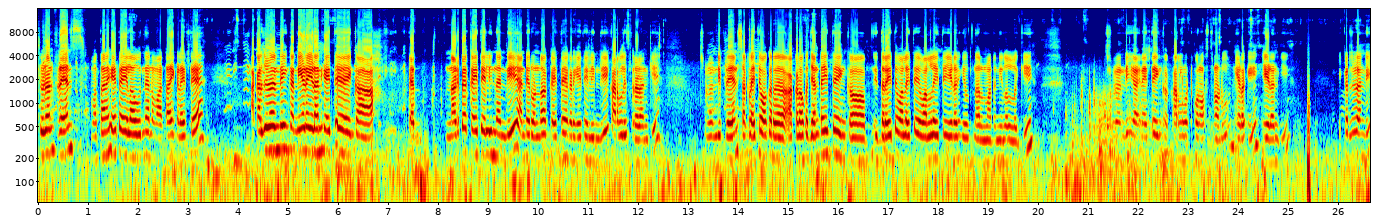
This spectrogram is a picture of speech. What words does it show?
చూడండి ఫ్రెండ్స్ మొత్తానికైతే ఇలా ఉంది అనమాట ఇక్కడైతే. అక్కడ చూడండి ఇంకా నీడ వేయడానికి అయితే ఇంకా పెద్ద నడిపెక్క అయితే వెళ్ళిందండి. అంటే రెండో అక్క అయితే అక్కడికైతే వెళ్ళింది కర్రలు తీసుకురావడానికి. చూడండి ఫ్రెండ్స్ అక్కడైతే ఒకరు అక్కడ ఒక జంట అయితే ఇంకా ఇద్దరైతే వాళ్ళైతే వాళ్ళు అయితే వేయడానికి వెళ్తున్నారు అనమాట నీళ్ళల్లోకి. చూడండి ఆయన అయితే ఇంకా కర్రలు పట్టుకొని వస్తున్నాడు నీడకి వేయడానికి. ఇక్కడ చూడండి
